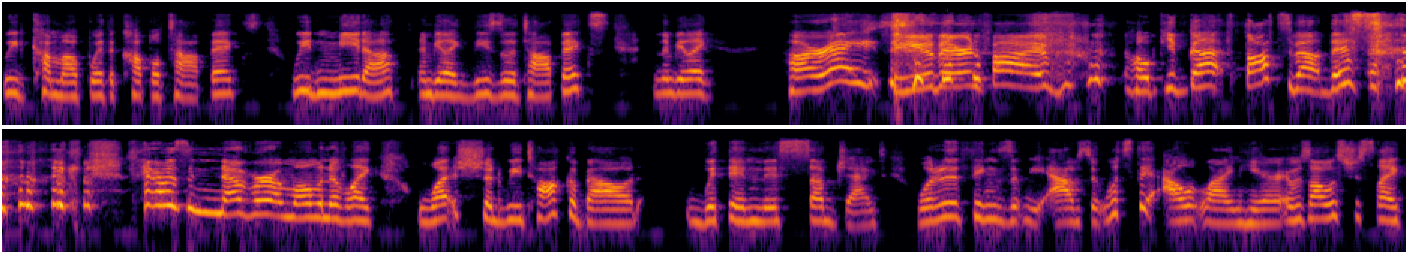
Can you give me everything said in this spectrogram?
we'd come up with a couple topics. We'd meet up and be like, "These are the topics," and then be like, "All right, See you there in five. hope you've got thoughts about this." like, there was never a moment of like, "What should we talk about?" Within this subject what are the things that we absolutely what's the outline here it was always just like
